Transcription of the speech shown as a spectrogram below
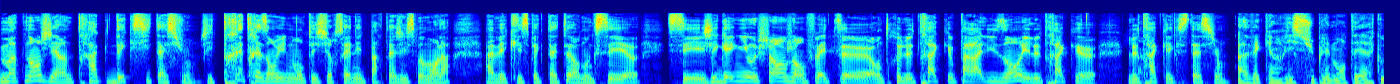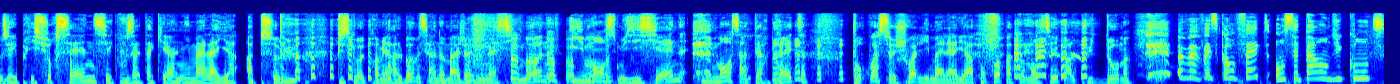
Maintenant, j'ai un trac d'excitation. J'ai très très envie de monter sur scène et de partager ce moment-là avec les spectateurs. Donc c'est euh, c'est j'ai gagné au change en fait euh, entre le trac paralysant et le trac euh, le trac excitation. Avec un risque supplémentaire que vous avez pris sur scène, c'est que vous attaquez un Himalaya absolu, puisque votre premier album c'est un hommage à Nina Simone, immense musicienne, immense interprète. Pourquoi ce choix de l'Himalaya? Pourquoi pas commencer par le Puy de Dôme? Ah bah Parce qu'en fait, on s'est pas rendu compte.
